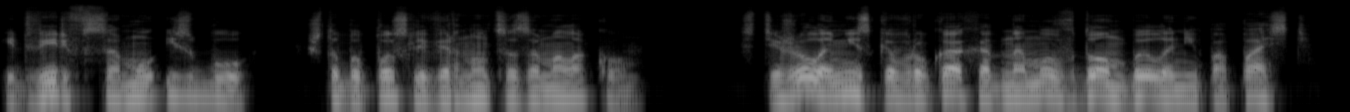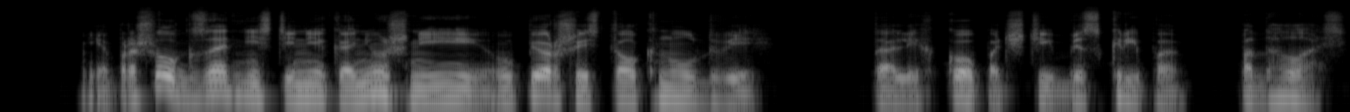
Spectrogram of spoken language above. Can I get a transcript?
и дверь в саму избу, чтобы после вернуться за молоком. С тяжелой миской в руках одному в дом было не попасть. Я прошел к задней стене конюшни и, упершись, толкнул дверь. Та легко, почти без скрипа, подалась.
